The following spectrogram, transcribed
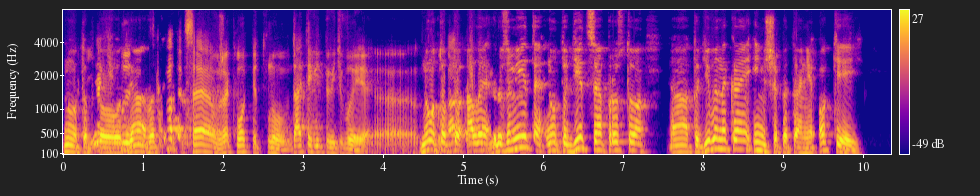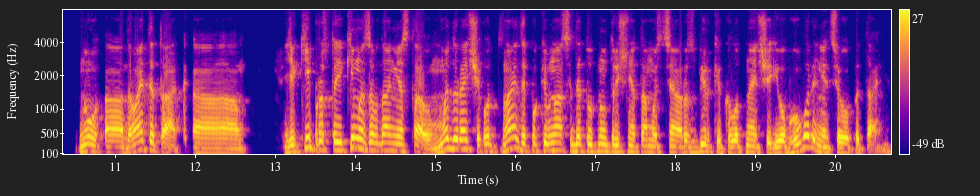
Ну тобто, для це вже клопіт. Ну дайте відповідь ви. е, Ну тобто, але розумієте, ну тоді це просто е, тоді виникає інше питання. Окей, ну давайте так. Які просто які ми завдання ставимо? Ми, до речі, от знаєте, поки в нас іде тут внутрішня там ось ця розбірки, колотнечі і обговорення цього питання,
